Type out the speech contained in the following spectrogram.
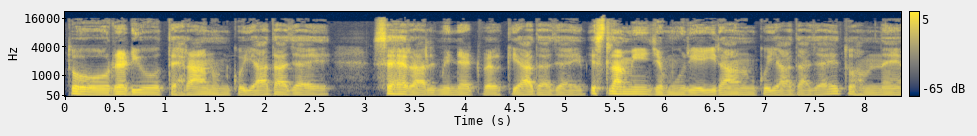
تو ریڈیو، تہران ان کو یاد آ جائے۔ سحر عالمی نیٹ ورک یاد آ جائے، اسلامی جمہوریہ ایران ان کو یاد آ جائے، تو ہم نے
